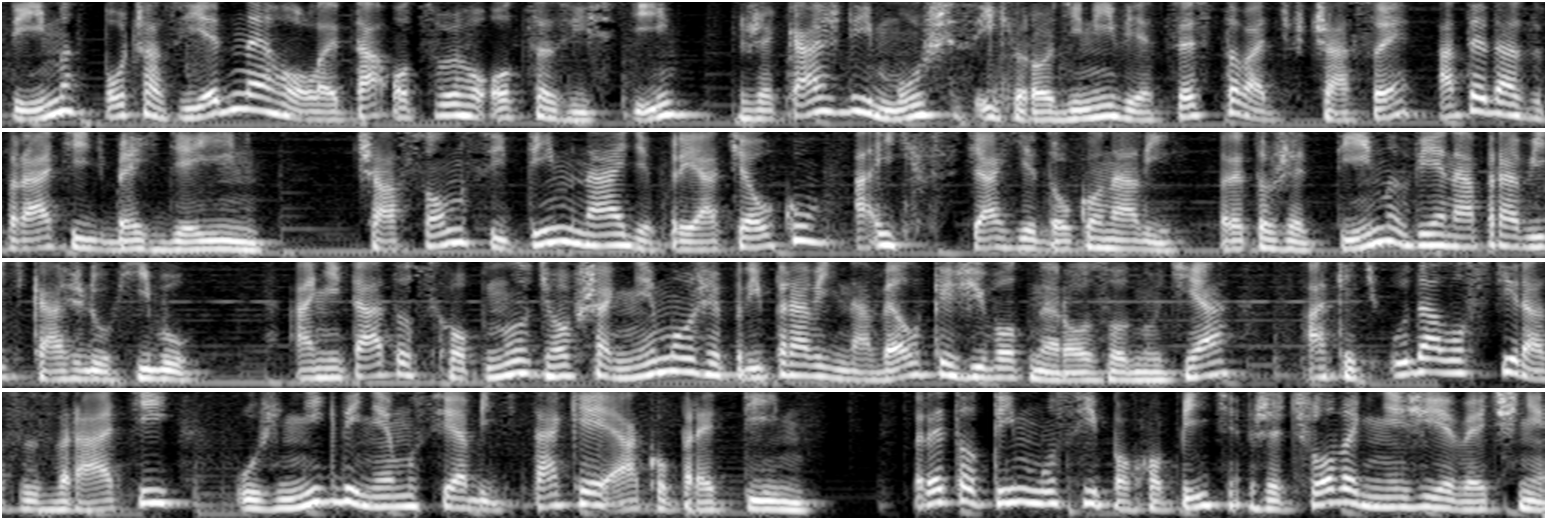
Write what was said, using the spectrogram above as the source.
Tým počas jedného leta od svojho otca zistí, že každý muž z ich rodiny vie cestovať v čase a teda zvrátiť beh dejín. Časom si tým nájde priateľku a ich vzťah je dokonalý, pretože tým vie napraviť každú chybu. Ani táto schopnosť ho však nemôže pripraviť na veľké životné rozhodnutia a keď udalosti raz zvráti, už nikdy nemusia byť také ako predtým. Preto tým musí pochopiť, že človek nežije väčšine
